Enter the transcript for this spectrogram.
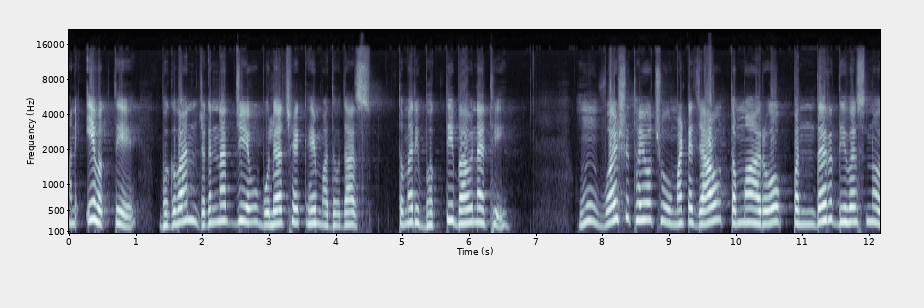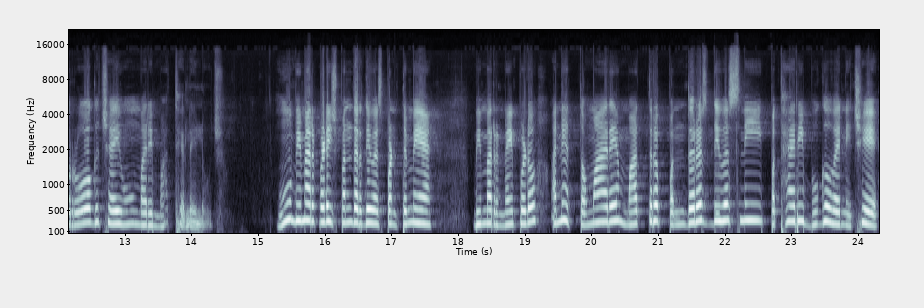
અને એ વખતે ભગવાન જગન્નાથજી એવું બોલ્યા છે કે, હે માધવદાસ તમારી ભક્તિ ભાવનાથી હું વશ થયો છું, માટે જાઓ, તમારો પંદર દિવસનો રોગ છે એ હું મારી માથે લઈ લઉં છું. હું બીમાર પડીશ પંદર દિવસ, પણ તમે બીમાર નહીં પડો. અને તમારે માત્ર પંદર જ દિવસની પથારી ભોગવવાની છે,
